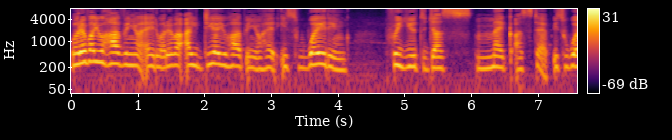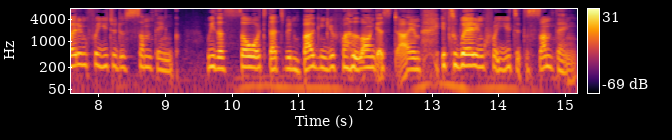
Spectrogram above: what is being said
Whatever you have in your head whatever idea you have in your head is waiting for you to just make a step. It's waiting for you to do something with a thought that's been bugging you for the longest time. It's waiting for you to do something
